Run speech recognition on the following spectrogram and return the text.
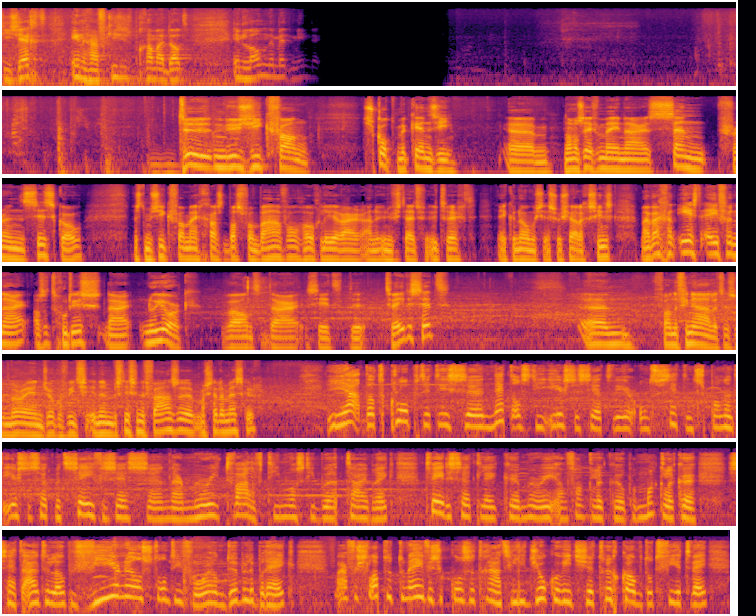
Die zegt in haar verkiezingsprogramma dat in landen met. De muziek van Scott McKenzie. Um, nam ons even mee naar San Francisco. Dat is de muziek van mijn gast Bas van Bavel... hoogleraar aan de Universiteit van Utrecht... economische en sociale geschiedenis. Maar wij gaan eerst even naar, als het goed is, naar New York. Want daar zit de tweede set... Um, van de finale tussen Murray en Djokovic in een beslissende fase, Marcella Mesker? Ja, dat klopt. Het is uh, net als die eerste set weer ontzettend spannend. Eerste set met 7-6 uh, eh, naar Murray. 12-10 was die tiebreak. Tweede set leek uh, Murray aanvankelijk op een makkelijke set uit te lopen. 4-0 stond hij voor, een dubbele break. Maar verslapte toen even zijn concentratie. Liet Djokovic terugkomen tot 4-2.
